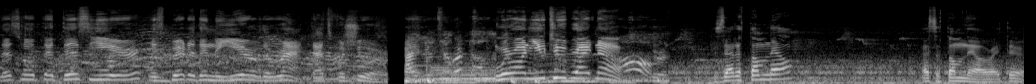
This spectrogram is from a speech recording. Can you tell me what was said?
Let's hope that this year is better than the year of the rat. That's for sure. Are you YouTuber? We're on YouTube right now. Oh. Is that a thumbnail? That's a thumbnail right there,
